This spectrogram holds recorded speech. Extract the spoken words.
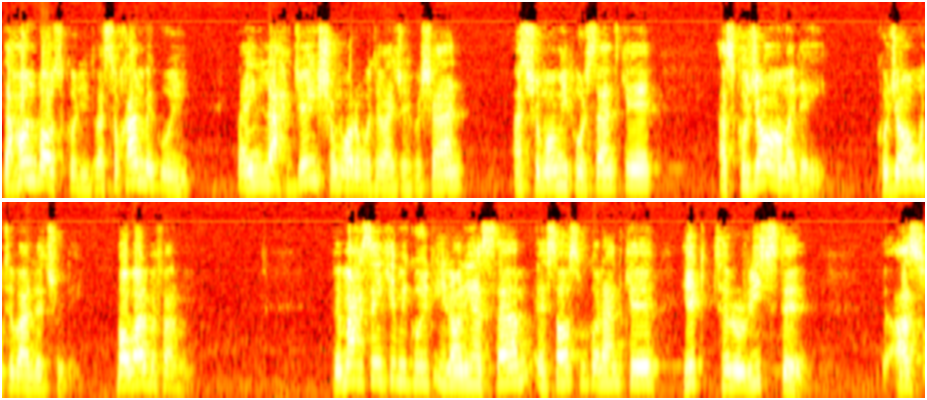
دهان باز کنید و سخن بگویید و این لحجه شما رو متوجه بشن از شما می‌پرسند که از کجا آمده ای؟ کجا متولد شدی؟ باور بفرمایید. به محض اینکه می‌گویید ایرانی هستم احساس می‌کنند که یک تروریست از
